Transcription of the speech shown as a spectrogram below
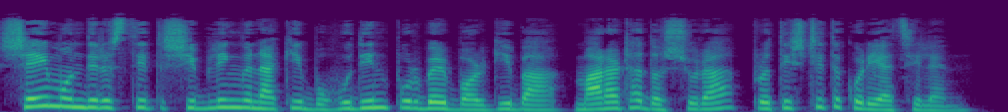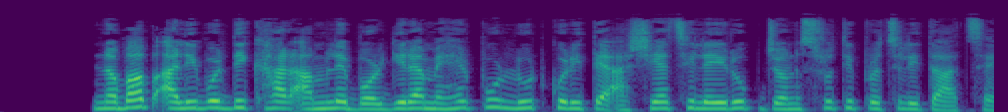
সেই মন্দিরস্থিত শিবলিঙ্গ নাকি বহুদিন পূর্বের বর্গী বা মারাঠা দস্যুরা প্রতিষ্ঠিত করিয়াছিলেন। নবাব আলিবর্দী খার আমলে বর্গিরা মেহেরপুর লুট করিতে আসিয়াছিল এইরূপ জনশ্রুতি প্রচলিত আছে।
